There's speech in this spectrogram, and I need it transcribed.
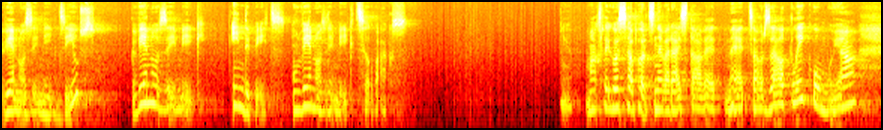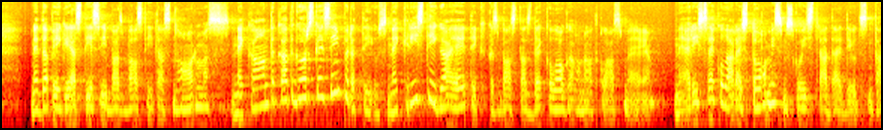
viennozīmīgi dzīvs, viennozīmīgi indivīds un viennozīmīgi cilvēks. Mākslīgos abortus nevar aizstāvēt ne caur zelta likumu. Ja nedabīgajās tiesībās balstītās normas, ne kanta kategoriskais imperatīvs, ne kristīgā ētika, kas balstās dekologā un atklāsmē, ne arī sekulārais tomisms, ko izstrādāja 20.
